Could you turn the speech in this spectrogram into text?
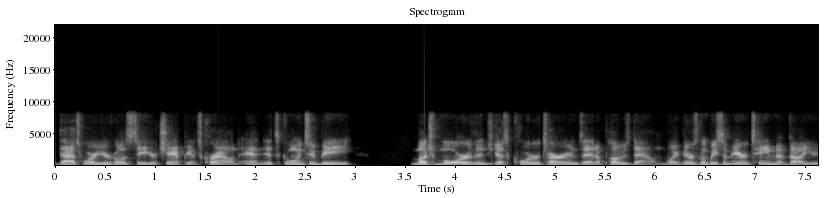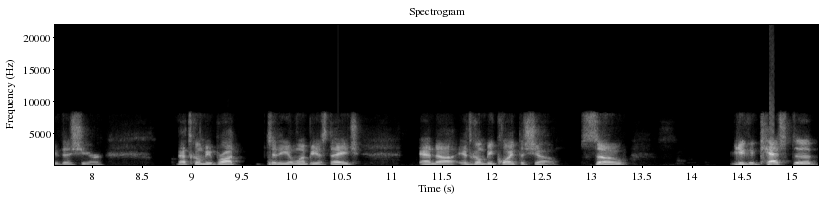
that's where you're going to see your champions crowned and it's going to be much more than just quarter turns and a pose down like there's going to be some entertainment value this year that's going to be brought to the olympia stage and uh, it's going to be quite the show so you could catch the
